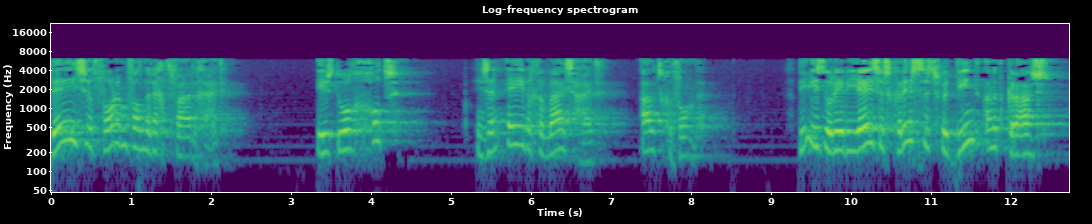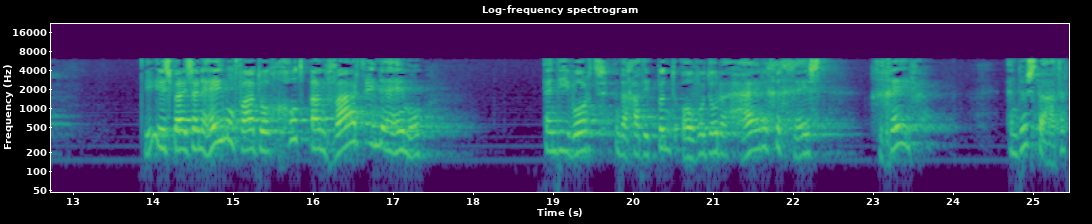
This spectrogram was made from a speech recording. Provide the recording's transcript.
Deze vorm van de rechtvaardigheid is door God in zijn eeuwige wijsheid uitgevonden. Die is door Jezus Christus verdiend aan het kruis. Die is bij zijn hemelvaart door God aanvaard in de hemel. En die wordt, en daar gaat dit punt over, door de Heilige Geest gegeven. En dus staat er,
